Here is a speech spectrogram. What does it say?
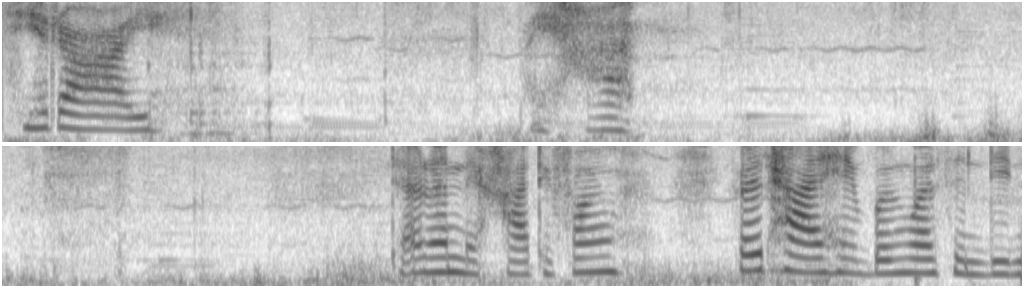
เชียราย ไปค่ะแถวนั้นเลยค่ะที่ฟังเคยทายให้เบิ้งว่าเส้นดิน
